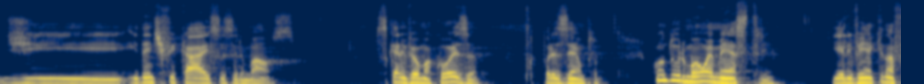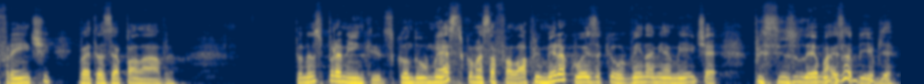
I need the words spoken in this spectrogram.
de identificar esses irmãos. Vocês querem ver uma coisa? Por exemplo, quando o irmão é mestre e ele vem aqui na frente e vai trazer a palavra. Pelo menos para mim, queridos, quando o mestre começa a falar, a primeira coisa que vem na minha mente é: preciso ler mais a Bíblia.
